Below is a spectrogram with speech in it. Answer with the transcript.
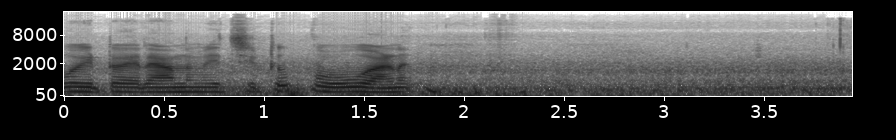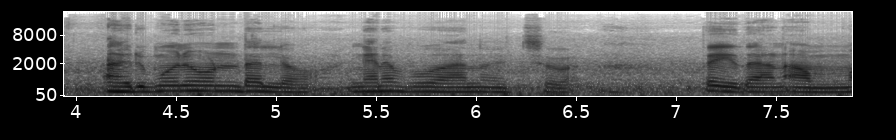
പോയിട്ട് വരാമെന്ന് വെച്ചിട്ട് പോവുകയാണ് അരുമോനും ഉണ്ടല്ലോ അങ്ങനെ പോവാന്ന് വെച്ചത് ദേ ഇതാണ് അമ്മ.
